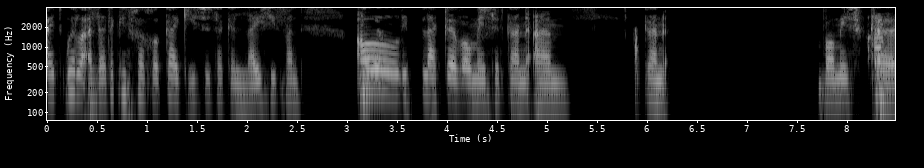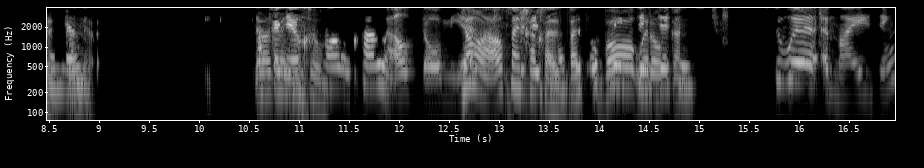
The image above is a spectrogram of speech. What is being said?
uit oor laat ek net gou kyk hier soos ek 'n lysie van al die plekke waar mense dit kan ehm um, kan waar mense uh, kan Daar kan jy gou gou help daarmee. Ja, help my gou. Wat waar oral kan so amazing.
